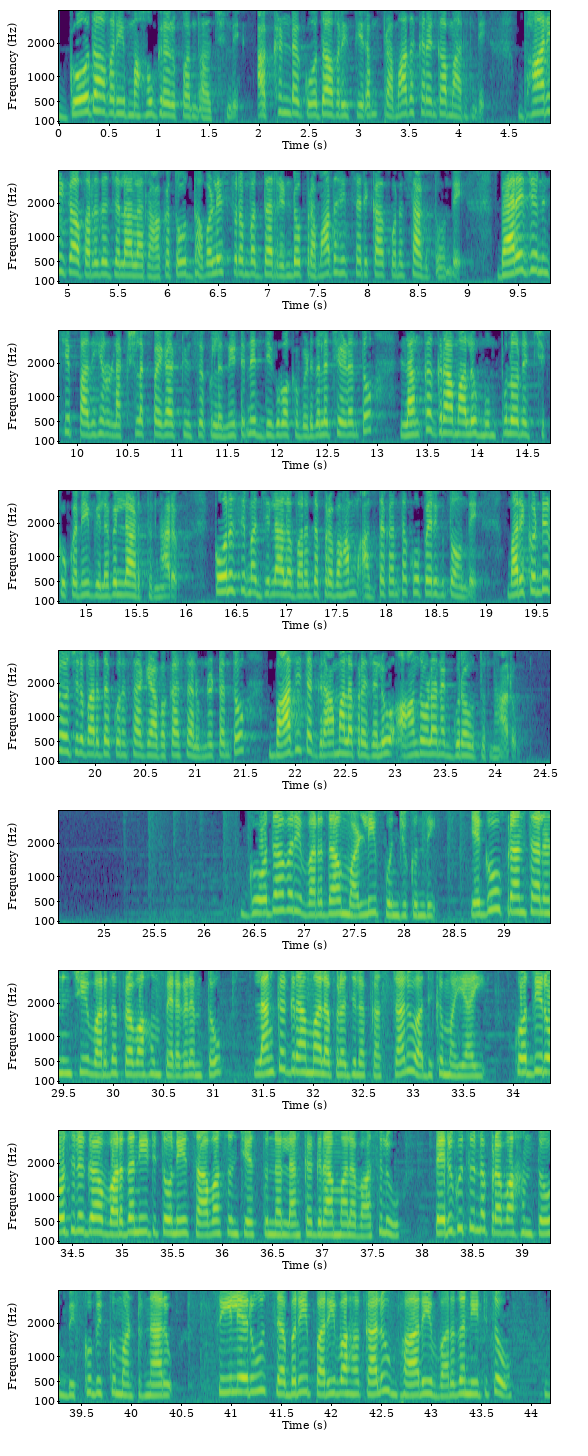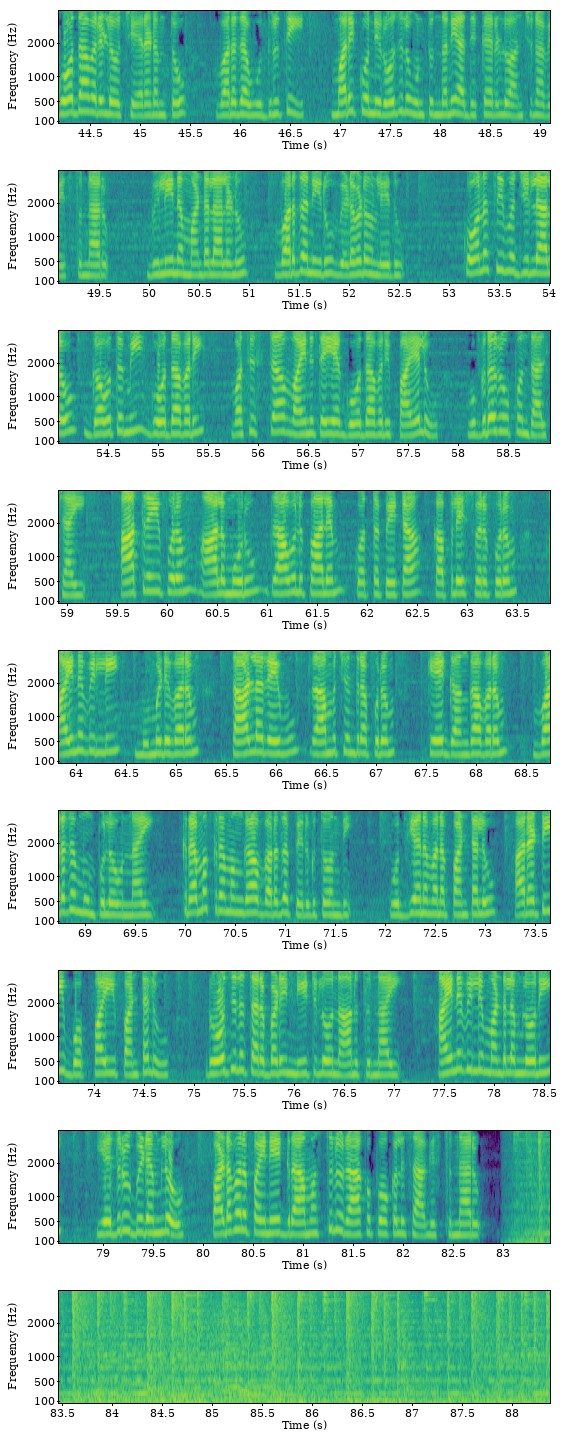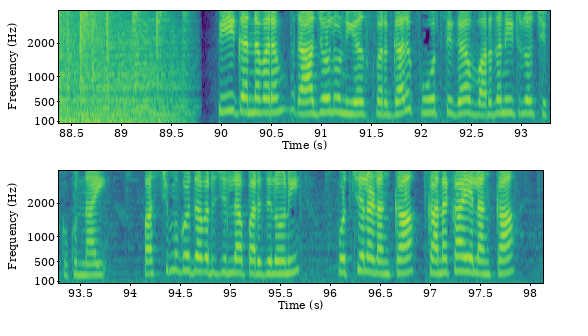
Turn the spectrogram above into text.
గోదావరి మహోగ్ర రూపం దాల్చింది. అఖండ గోదావరి తీరం ప్రమాదకరంగా మారింది. భారీగా వరద జలాల రాకతో ధవళేశ్వరం వద్ద రెండో ప్రమాద హెచ్చరిక కొనసాగుతోంది. బ్యారేజీ నుంచి పదిహేను లక్షలకు పైగా క్యూసెక్కుల నీటిని దిగువకు విడుదల చేయడంతో లంక గ్రామాలు ముంపులోనే చిక్కుకొని విలవిల్లాడుతున్నారు. కోనసీమ జిల్లాల వరద ప్రవాహం అంతకంతకు పెరుగుతోంది. మరికొన్ని రోజులు వరద కొనసాగే అవకాశాలుండటంతో బాధిత గ్రామాల ప్రజలు ఆందోళనకు గురవుతున్నారు. గోదావరి వరద మళ్ళీ పుంజుకుంది. ఎగువ ప్రాంతాల నుంచి వరద ప్రవాహం పెరగడంతో లంక గ్రామాల ప్రజల కష్టాలు అధికమయ్యాయి. కొద్ది రోజులుగా వరద నీటితోనే సావాసం చేస్తున్న లంక గ్రామాల వాసులు పెరుగుతున్న ప్రవాహంతో బిక్కుబిక్కుమంటున్నారు. సీలేరు శబరి పరివాహకాలు భారీ వరద నీటితో గోదావరిలో చేరడంతో వరద ఉధృతి మరికొన్ని రోజులు ఉంటుందని అధికారులు అంచనా వేస్తున్నారు. విలీన మండలాలను వరద నీరు విడవడం లేదు. కోనసీమ జిల్లాలో గౌతమి గోదావరి వశిష్ట వైనతేయ గోదావరి పాయలు ఉగ్రరూపం దాల్చాయి. ఆత్రేయపురం ఆలమూరు రావులపాలెం కొత్తపేట కపిలేశ్వరపురం ఐనవిల్లి ముమ్మిడివరం తాళ్ళరేవు రామచంద్రపురం కె. గంగావరం వరద ముంపులో ఉన్నాయి. క్రమక్రమంగా వరద పెరుగుతోంది. ఉద్యానవన పంటలు అరటి బొప్పాయి పంటలు రోజుల తరబడి నీటిలో నానుతున్నాయి. ఐనవిల్లి మండలంలోని ఎదురుబిడెంలో పడవలపైనే గ్రామస్తులు రాకపోకలు సాగిస్తున్నారు. పి గన్నవరం రాజోలు నియోజకవర్గాలు పూర్తిగా వరద నీటిలో చిక్కుకున్నాయి. పశ్చిమ గోదావరి జిల్లా పరిధిలోని పుచ్చల లంక కనకాయ లంక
